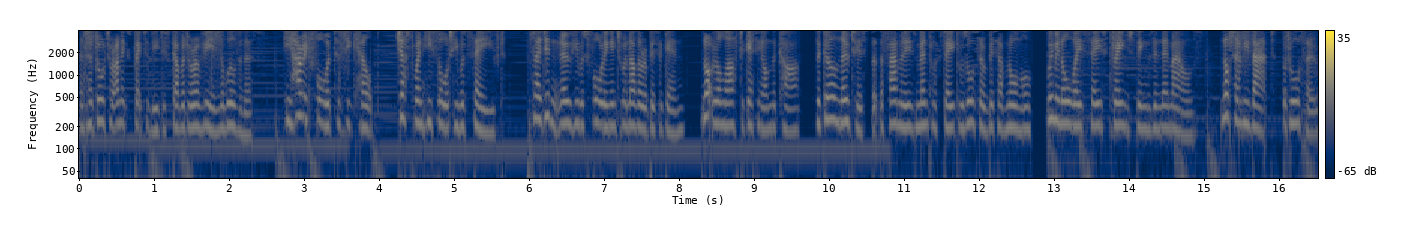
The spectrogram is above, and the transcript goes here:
and her daughter unexpectedly discovered a RV in the wilderness. He hurried forward to seek help, just when he thought he was saved. But I didn't know he was falling into another abyss again. Not long after getting on the car, the girl noticed that the family's mental state was also a bit abnormal. Women always say strange things in their mouths. Not only that, but also,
